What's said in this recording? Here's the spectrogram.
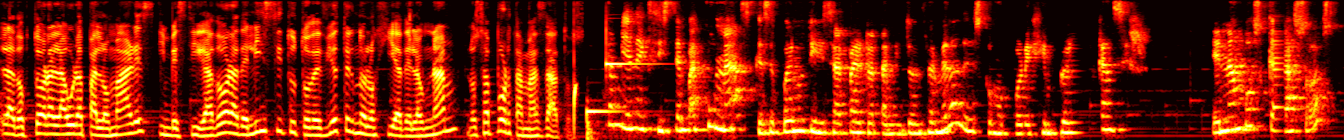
La doctora Laura Palomares, investigadora del Instituto de Biotecnología de la UNAM, nos aporta más datos. También existen vacunas que se pueden utilizar para el tratamiento de enfermedades, como por ejemplo el cáncer. En ambos casos,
